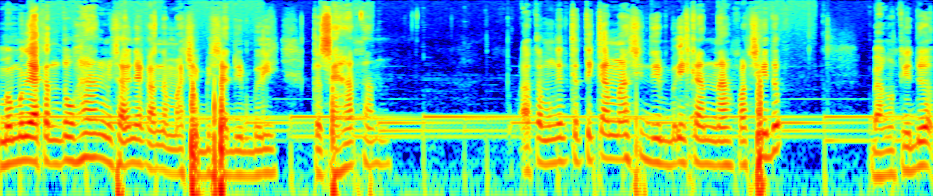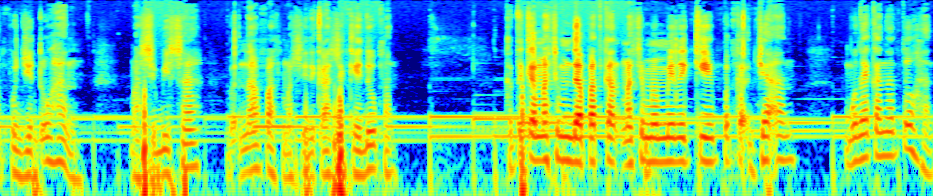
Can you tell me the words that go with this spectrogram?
memuliakan Tuhan misalnya karena masih bisa diberi kesehatan. Atau mungkin ketika masih diberikan nafas hidup bangun tidur puji Tuhan masih bisa bernafas masih dikasih kehidupan. Ketika masih mendapatkan masih memiliki pekerjaan muliakan Tuhan.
